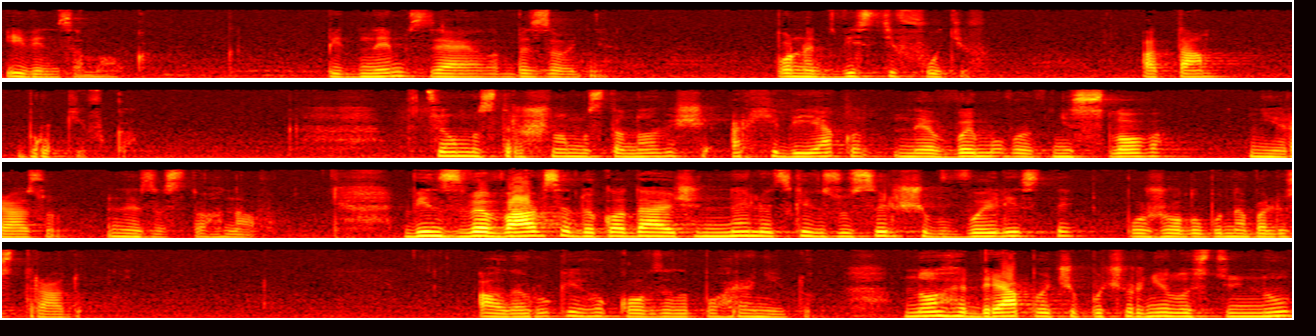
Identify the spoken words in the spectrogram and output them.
І він замовк. Під ним зяяла безодня понад 200 футів, а там бруківка. Цьому страшному становищі архідіякон не вимовив ні слова, ні разу не застогнав. Він звивався, докладаючи нелюдських зусиль, щоб вилізти по жолобу на балюстраду. Але руки його ковзали по граніту. Ноги, дряпаючи почорнілу стіну,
